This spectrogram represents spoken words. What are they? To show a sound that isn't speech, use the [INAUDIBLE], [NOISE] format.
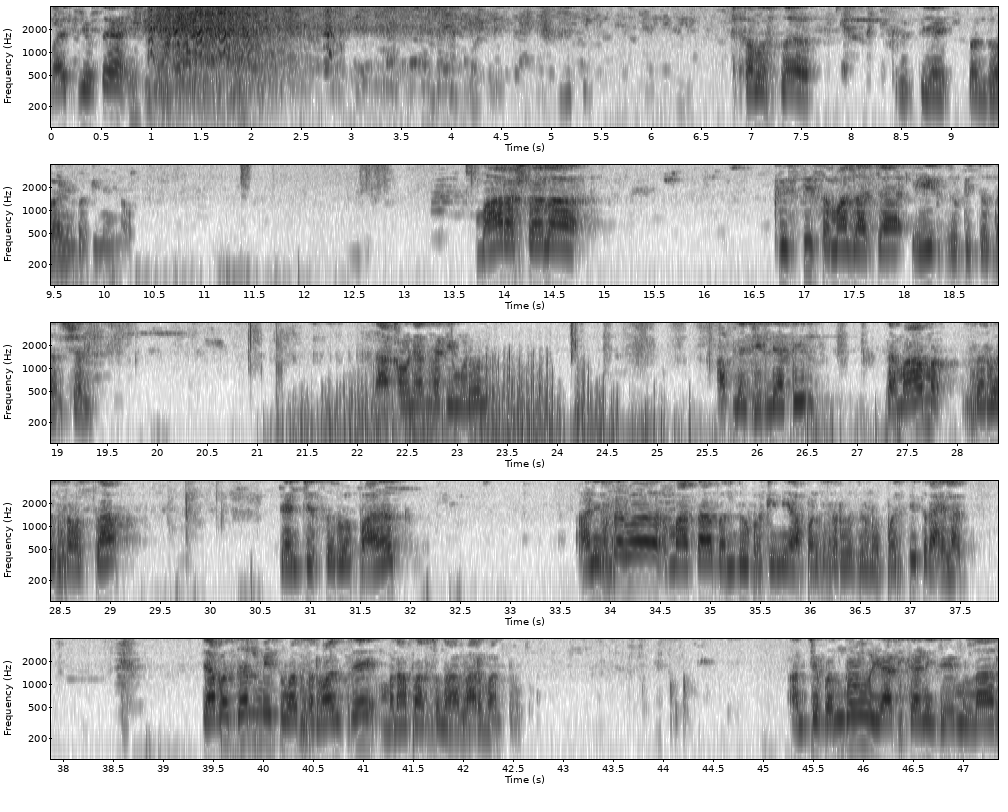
माझ जीवते आहे. समस्त ख्रिस्ती बंधू आणि भगिनींना महाराष्ट्राला ख्रिस्ती समाजाच्या एकजुटीचं दर्शन दाखवण्यासाठी म्हणून आपल्या जिल्ह्यातील तमाम सर्व संस्था त्यांचे सर्व पाळक आणि सर्व माता बंधू भगिनी आपण सर्वजण उपस्थित राहिलात. त्याबद्दल मी तुम्हा सर्वांचे मनापासून आभार मानतो. आमचे बंधू या ठिकाणी जय मल्हार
